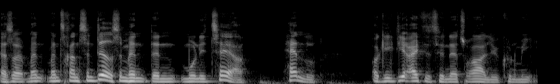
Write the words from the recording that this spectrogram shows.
altså man, man transcenderede simpelthen den monetære handel, og gik direkte til natural økonomi.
